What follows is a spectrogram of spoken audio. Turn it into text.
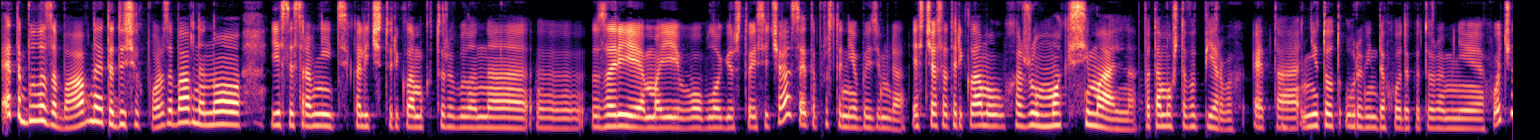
Это было забавно, это до сих пор забавно, но если сравнить количество рекламы, которое было на заре моего блогерства и сейчас, это просто небо и земля. Я сейчас от рекламы ухожу максимально, потому что, во-первых, это не тот уровень дохода, который мне хочется,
